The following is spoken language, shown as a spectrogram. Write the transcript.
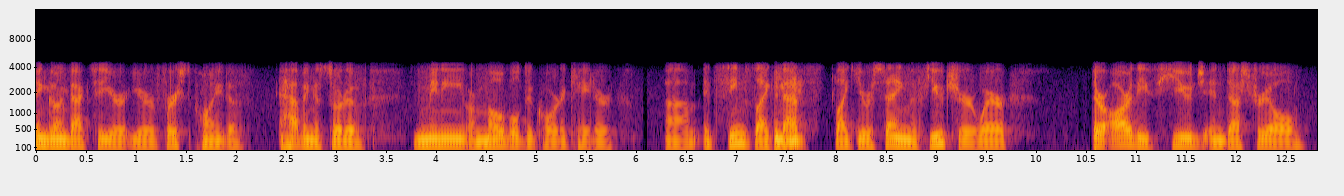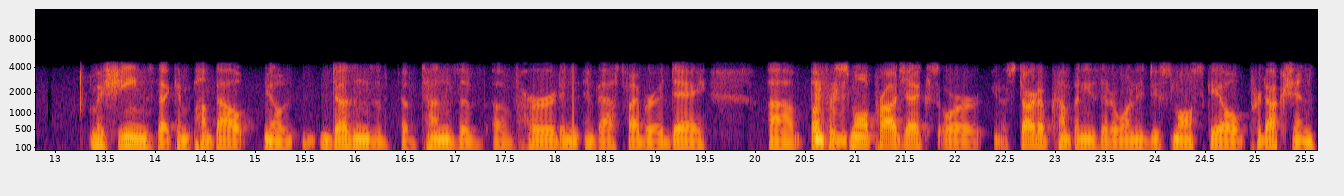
and going back to your your first point of having a sort of mini or mobile decorticator, um, it seems like mm-hmm. that's like you were saying the future where there are these huge industrial machines that can pump out, you know, dozens of, of tons of, of hurd and, and bast fiber a day. Uh, but mm-hmm. for small projects or you know startup companies that are wanting to do small scale production,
